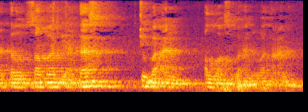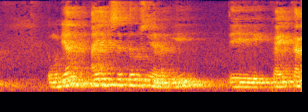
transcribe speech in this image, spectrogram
atau sabar di atas cubaan Allah Subhanahu wa taala. Kemudian ayat seterusnya lagi dikaitkan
